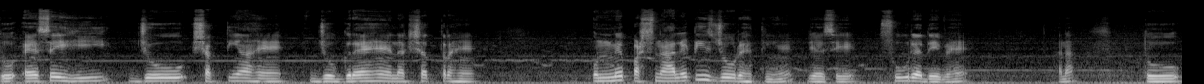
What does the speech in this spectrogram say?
तो ऐसे ही जो शक्तियाँ हैं, जो ग्रह हैं, नक्षत्र हैं, उनमें पर्सनालिटीज़ जो रहती हैं, जैसे सूर्य देव हैं, है ना? तो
